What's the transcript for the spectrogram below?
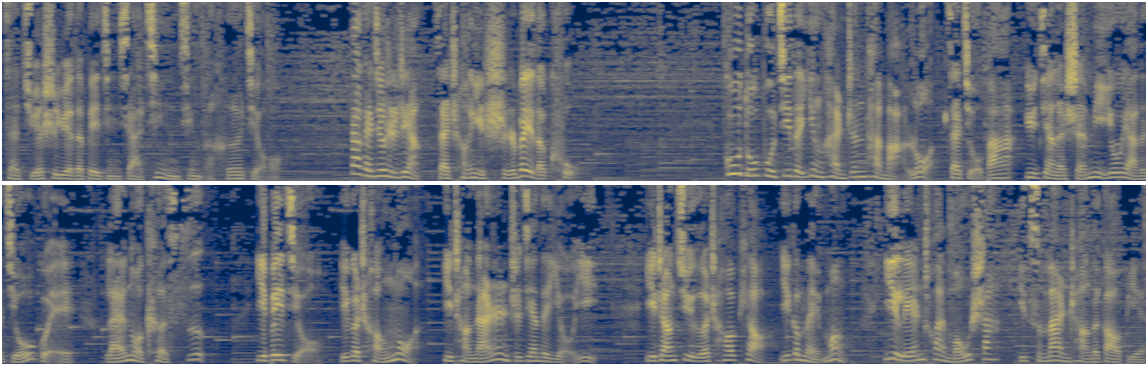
在爵士乐的背景下静静的喝酒，大概就是这样，再乘以十倍的酷。孤独不羁的硬汉侦探马洛在酒吧遇见了神秘优雅的酒鬼莱诺克斯，一杯酒，一个承诺。一场男人之间的友谊，一张巨额钞票，一个美梦，一连串谋杀，一次漫长的告别，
